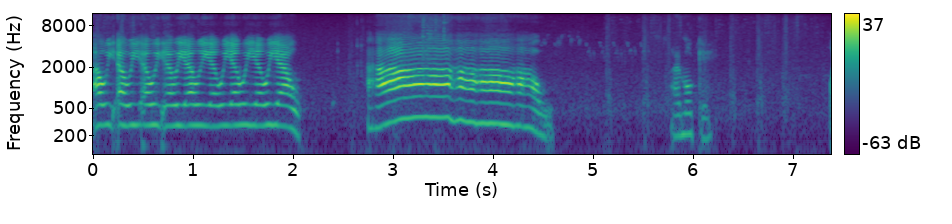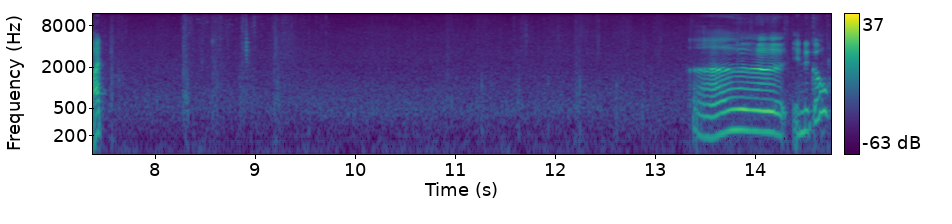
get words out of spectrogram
Owie, owie, owie, owie, owie, owie, owie, owie, ow! Ow! I'm okay. What? Uh, Inigo?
